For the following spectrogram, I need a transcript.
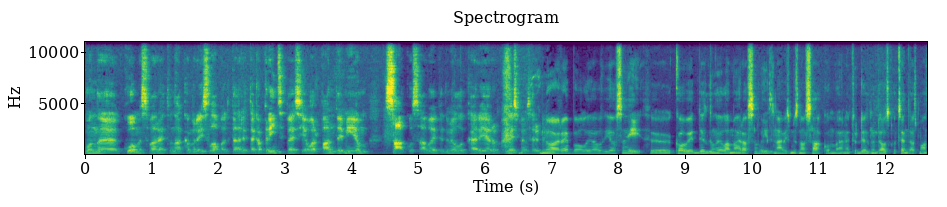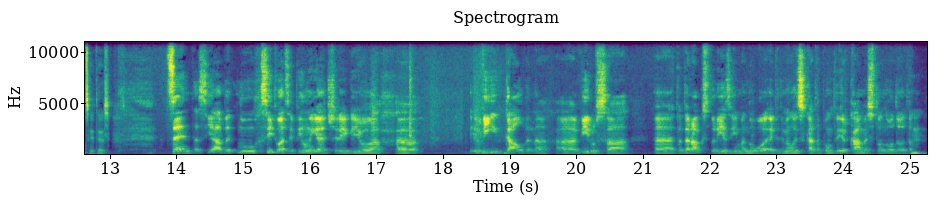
un uh, ko mēs varētu nākamreiz labāk darīt. Tā kā principā es jau ar pandēmijām sāku savu epidemiologu karjeru. No nu, ar ebolu jau, jau sēž. Covid diezgan lielā mērā salīdzināja, vismaz no sākuma, vai ne? Tur diezgan daudz ko centās mācīties. Centas, jā, bet nu, situācija ir pilnīgi atšķirīga, jo uh, vi, galvenā uh, vīrusa uh, raksturiezīme no epidemioloģiskā skata punkta ir, kā mēs to nododam. Mm -hmm.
